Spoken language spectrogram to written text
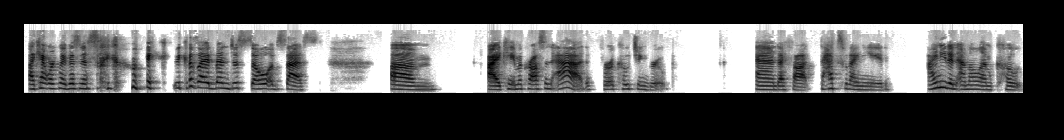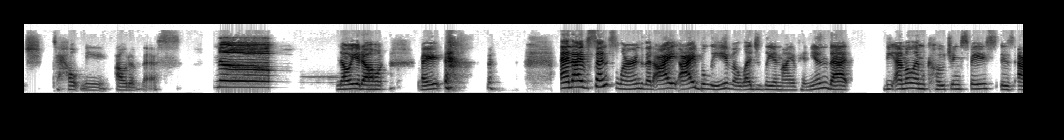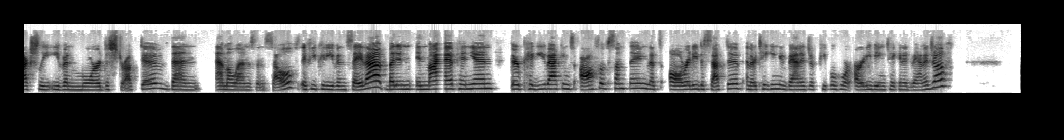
I can't work my business like, like because I had been just so obsessed um I came across an ad for a coaching group and I thought that's what I need I need an MLM coach to help me out of this no. No, you don't. Right. and I've since learned that I I believe, allegedly in my opinion, that the MLM coaching space is actually even more destructive than MLMs themselves, if you could even say that. But in in my opinion, they're piggybacking off of something that's already deceptive and they're taking advantage of people who are already being taken advantage of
